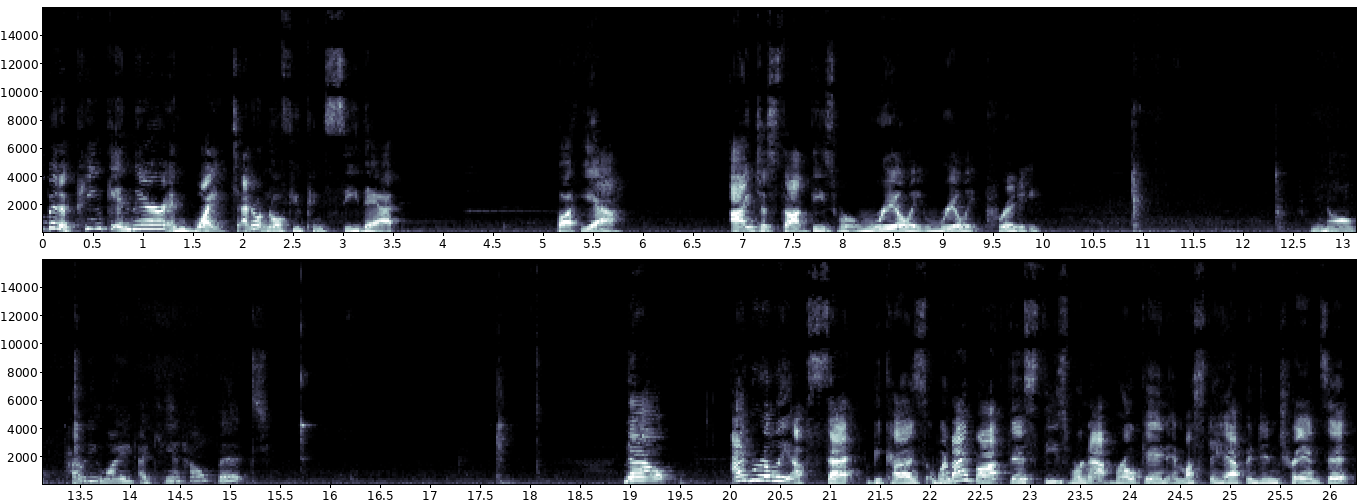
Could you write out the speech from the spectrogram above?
bit of pink in there and white. I don't know if you can see that. But yeah, I just thought these were really, really pretty. You know, PartyLite, I can't help it. Now, I'm really upset because when I bought this, these were not broken. It must have happened in transit.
